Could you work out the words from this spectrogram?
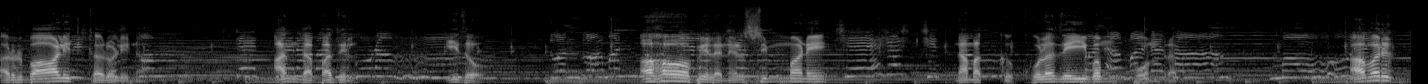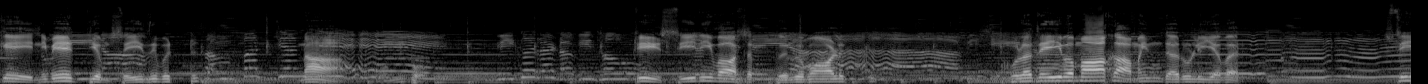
அருள்பாலித்தருளினார். அந்த பதில் இதோ. அகோபில நரசிம்மனே நமக்கு குலதெய்வம் போன்றவர். அவருக்கே நிவேத்தியம் செய்துவிட்டு நான் உண்போம் ஸ்ரீ சீனிவாச பெருமாளுக்கு குலதெய்வமாக அமைந்தருளியவர் ஸ்ரீ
